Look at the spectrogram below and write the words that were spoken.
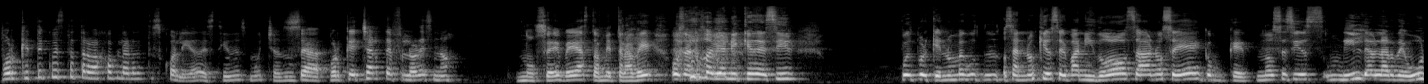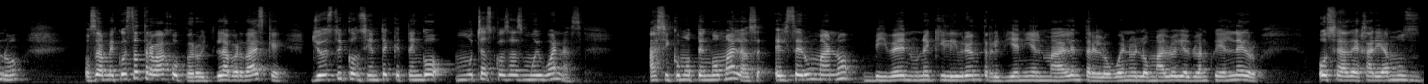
¿Por qué te cuesta trabajo hablar de tus cualidades? Tienes muchas. O sea, ¿por qué echarte flores? No. No sé, ve, hasta me trabé. O sea, no sabía ni qué decir. Pues porque no me gusta, o sea, no quiero ser vanidosa, no sé, como que no sé si es humilde hablar de uno. O sea, me cuesta trabajo, pero la verdad es que yo estoy consciente que tengo muchas cosas muy buenas, así como tengo malas. El ser humano vive en un equilibrio entre el bien y el mal, entre lo bueno y lo malo y el blanco y el negro. O sea, dejaríamos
